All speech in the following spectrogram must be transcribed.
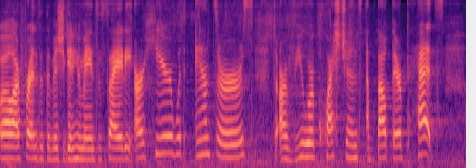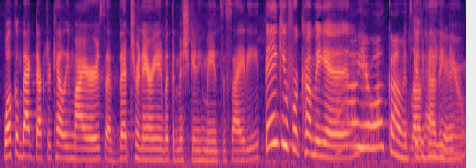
Well, our friends at the Michigan Humane Society are here with answers to our viewer questions about their pets. Welcome back, Dr. Kelley Meyers, a veterinarian with the Michigan Humane Society. Thank you for coming in. Oh, you're welcome. It's Love good to be having here. you.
